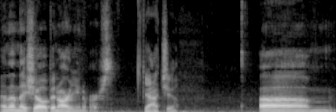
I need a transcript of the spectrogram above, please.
And then they show up in our universe. Gotcha. Um,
